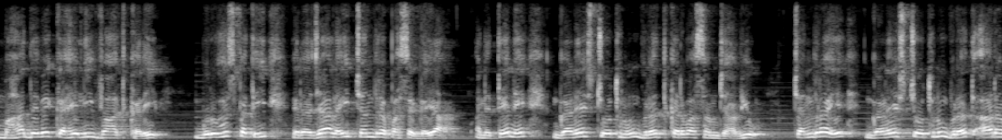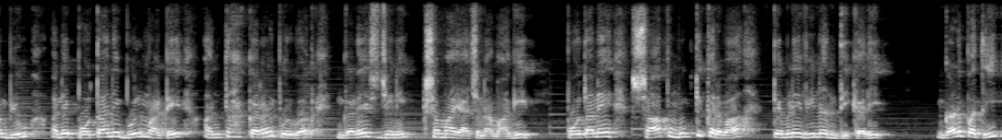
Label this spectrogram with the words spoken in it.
મહાદેવે કહેલી વાત કરી. બૃહસ્પતિ રજા લઈ ચંદ્ર પાસે ગયા અને તેને ગણેશ ચોથનું વ્રત કરવા સમજાવ્યું. ચંદ્રએ ગણેશ ચોથનું વ્રત આરંભ્યું અને પોતાની ભૂલ માટે અંતઃકરણપૂર્વક ગણેશજીની ક્ષમાયાચના માગી. પોતાને શાપ મુક્ત કરવા તેમણે વિનંતી કરી. ગણપતિ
